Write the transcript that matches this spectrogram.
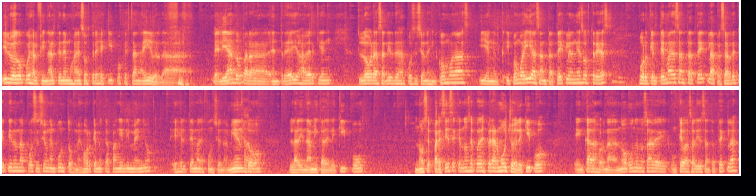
Y luego pues al final tenemos a esos tres equipos que están ahí, ¿verdad? Peleando para entre ellos a ver quién logra salir de esas posiciones incómodas. Y en el y pongo ahí a Santa Tecla en esos tres porque el tema de Santa Tecla a pesar de que tiene una posición en puntos mejor que Metapan y Limeño es el tema de funcionamiento la dinámica del equipo. No se pareciese que no se puede esperar mucho del equipo en cada jornada no uno no sabe con qué va a salir Santa Tecla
